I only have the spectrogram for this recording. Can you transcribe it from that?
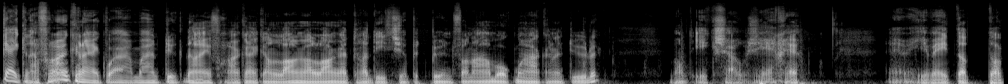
kijk naar Frankrijk, waar, waar natuurlijk nou heeft Frankrijk een lange, lange traditie op het punt van amok maken natuurlijk. Want ik zou zeggen, je weet dat, dat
